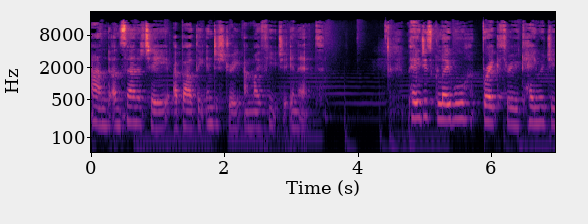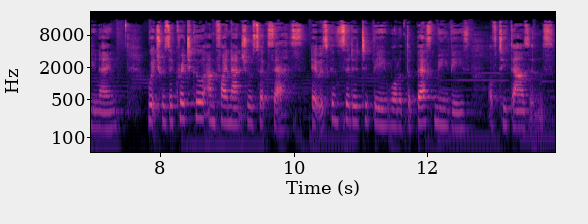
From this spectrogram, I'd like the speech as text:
and uncertainty about the industry and my future in it. Page's global breakthrough came with Juno, which was a critical and financial success. It was considered to be one of the best movies of 2000s.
